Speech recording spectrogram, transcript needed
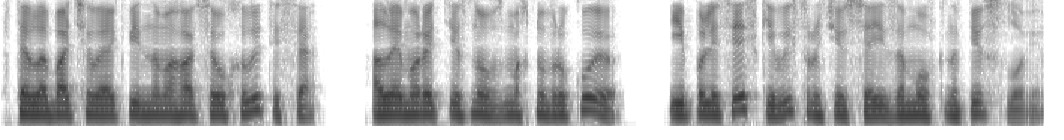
Стела бачила, як він намагався ухилитися, але Моретті знов змахнув рукою, і поліцейський виструнчився і замовк на півслові.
